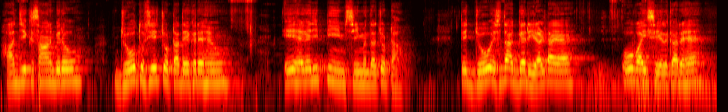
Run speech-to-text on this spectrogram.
ਹਾਂਜੀ ਕਿਸਾਨ ਵੀਰੋ, ਜੋ ਤੁਸੀਂ ਇਹ ਝੋਟਾ ਦੇਖ ਰਹੇ ਹੋ, ਇਹ ਹੈਗਾ ਜੀ ਭੀਮ ਸੀਮਨ ਦਾ ਝੋਟਾ। ਤੇ ਜੋ ਇਸ ਦਾ ਅੱਗੇ ਰਿਜ਼ਲਟ ਆਇਆ ਉਹ ਬਾਈ ਸੇਲ ਕਰ ਰਿਹਾ ਹੈ।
